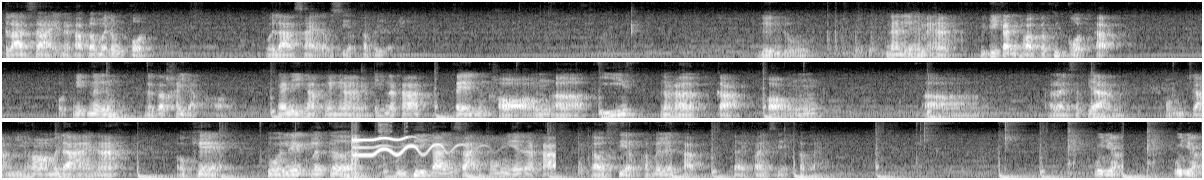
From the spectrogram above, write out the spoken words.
เวลาใส่นะครับเราไม่ต้องกด เวลาใส่เราเสียบเข้าไปเลยดึงดูนั่นเลยเห็นไหมฮะวิธีการถอดก็คือกดครับ ดนิดนึง แล้วก็ขยับออกแค่นี้ครับง่ายๆนะครับเป็นของเอ่อ Eve นะครับกับของเอ่ออะไรสักอย่าง ผมจำยี่ห้อไม่ได้นะ โอเค ตัวเล็กเหลือเกินวิธีการใส่พวกนี้นะครับ เราเสียบเข้าไปเลยครับใส่ไฟเสียบเข้าไปอุ้ยอย่าอุ้ยอย่า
